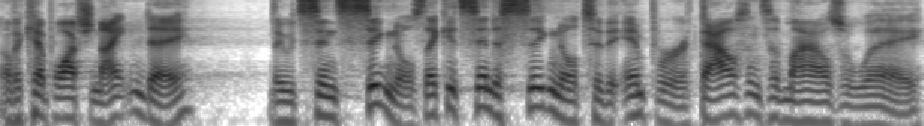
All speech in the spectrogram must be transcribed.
Now they kept watch night and day. They would send signals. They could send a signal to the emperor thousands of miles away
